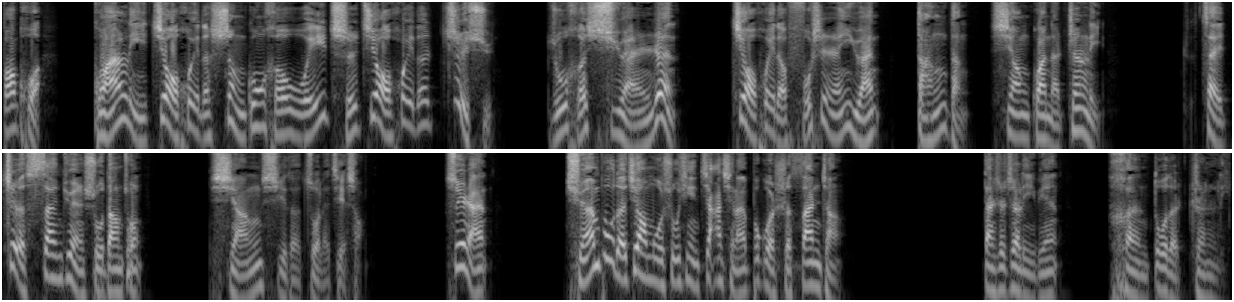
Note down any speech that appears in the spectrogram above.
包括管理教会的圣功和维持教会的秩序，如何选任教会的服侍人员等等相关的真理，在这三卷书当中详细的做了介绍。虽然全部的教牧书信加起来不过十三章。但是这里边很多的真理，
